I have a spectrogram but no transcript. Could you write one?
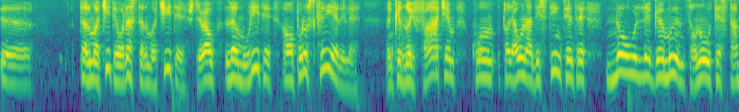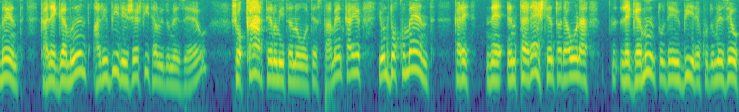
uh, tălmăcite, ori răstălmăcite și trebuiau lămurite, au apărut scrierile. Încât noi facem cu totdeauna distinție între noul legământ sau noul testament ca legământ al iubirii jertfite a lui Dumnezeu și o carte numită Noul Testament, care e, e un document care ne întărește întotdeauna legământul de iubire cu Dumnezeu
